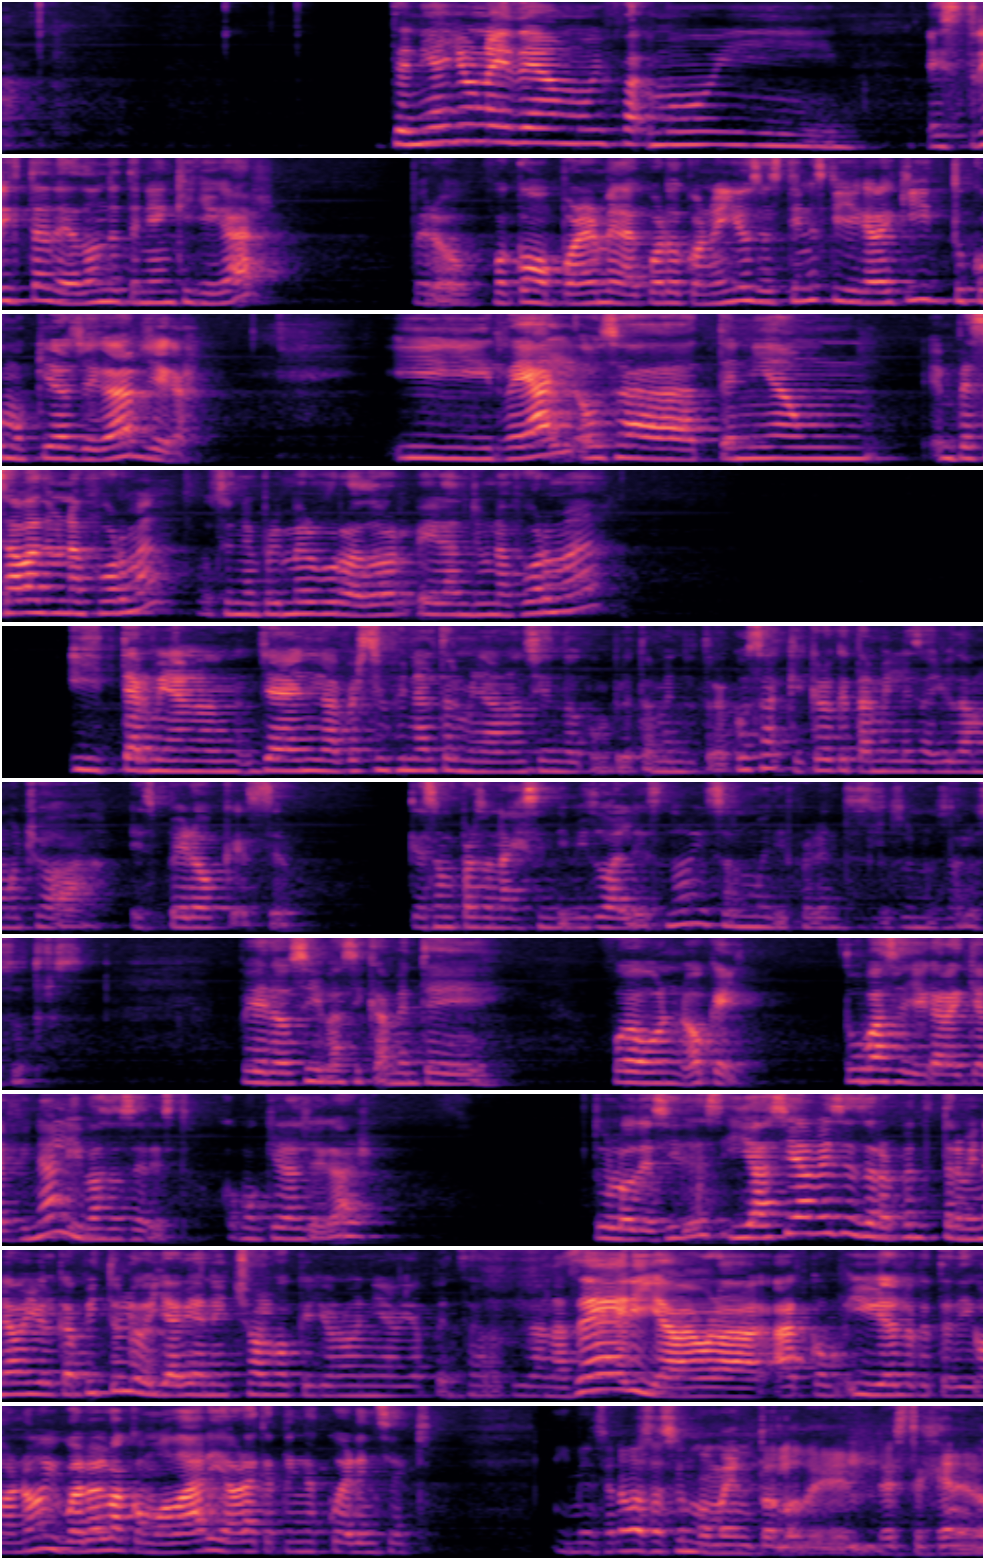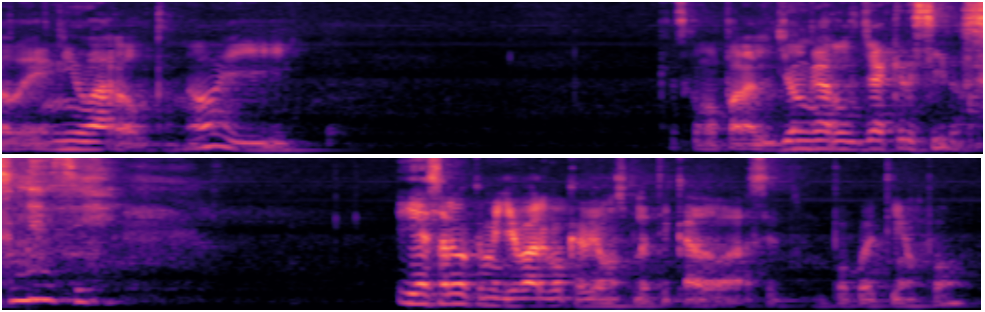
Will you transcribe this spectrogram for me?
Tenía yo una idea muy, muy estricta de a dónde tenían que llegar pero fue como ponerme de acuerdo con ellos, es tienes que llegar aquí, tú como quieras llegar, llega. Y real, o sea, tenía un... Empezaba de una forma, o sea, en el primer borrador eran de una forma y terminaron, ya en la versión final terminaron siendo completamente otra cosa, que creo que también les ayuda mucho a, espero que, se, que son personajes individuales, ¿no? Y son muy diferentes los unos a los otros. Pero sí, básicamente fue un, ok, tú vas a llegar aquí al final y vas a hacer esto, como quieras llegar, tú lo decides. Y así a veces de repente terminaba yo el capítulo y ya habían hecho algo que yo no ni había pensado que iban a hacer y ahora, y es lo que te digo, ¿no? Y vuelvo a acomodar y ahora que tenga coherencia aquí. Y mencionabas hace un momento lo de este género de New Adult, ¿no? Y que es como para el Young Adult ya crecidos. Sí. Y es algo que me lleva a algo que habíamos platicado hace un poco de tiempo,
